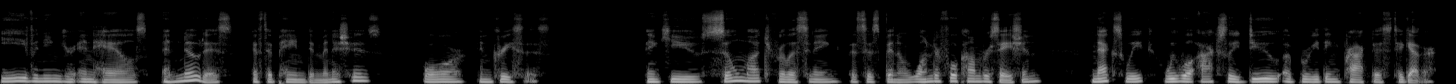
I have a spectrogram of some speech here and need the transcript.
evening your inhales and notice if the pain diminishes or increases. Thank you so much for listening. This has been a wonderful conversation. Next week, we will actually do a breathing practice together.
